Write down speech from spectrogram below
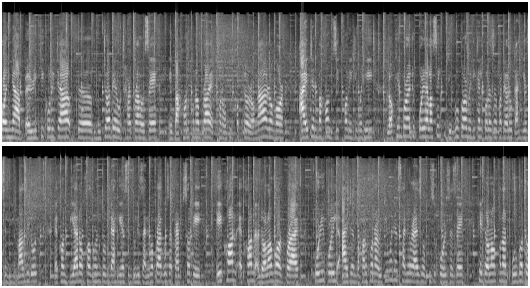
কন্যা কলিতাক আহ, মৃতদেহ উদ্ধাৰ কৰা হৈছে। এই বাহনখনৰ পৰা এখন অভিশপ্ত ৰঙা ৰঙৰ আই টেন বাহন যিখন ইতিমধ্যেই লখিমপুৰৰ এইটো পৰিয়াল আছিল ডিব্ৰুগড় মেডিকেল কলেজৰ পৰা তেওঁলোক আহি আছিল ধেমাজিলৈ এখন বিয়াত অংশগ্ৰহণ কৰিবলৈ আহি আছিল বুলি জানিব পৰা গৈছে। তাৰপিছতেই এইখন এখন দলঙৰ পৰাই পৰি পৰিল আই টেন বাহনখন আৰু ইতিমধ্যে স্থানীয় ৰাইজে অভিযোগ কৰিছে যে সেই দলংখনত পূৰ্বতো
